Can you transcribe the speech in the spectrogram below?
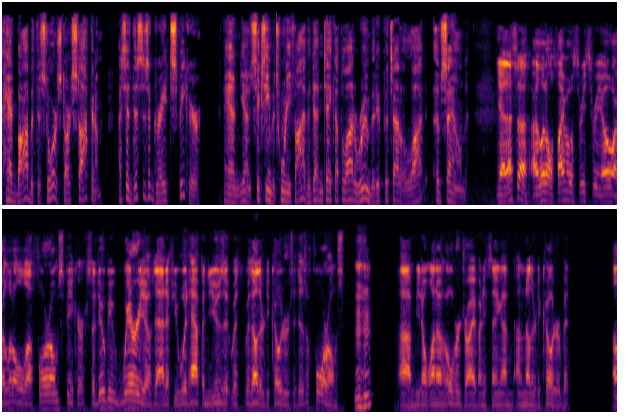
had Bob at the store start stocking them. I said, "This is a great speaker." And you know, 16 to 25, it doesn't take up a lot of room, but it puts out a lot of sound. Yeah, that's a our little 50330, our little uh, four ohm speaker. So do be wary of that if you would happen to use it with with other decoders. It is a four ohms. Mm-hmm. Um, you don't want to overdrive anything on, on another decoder, but a,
